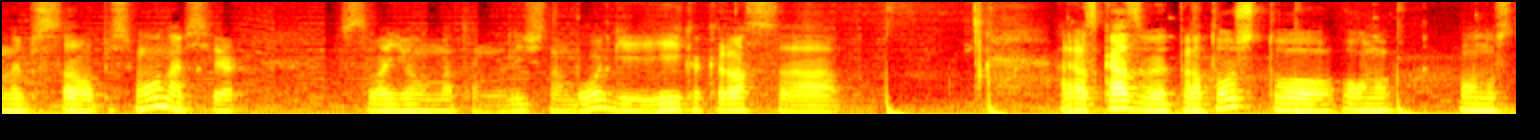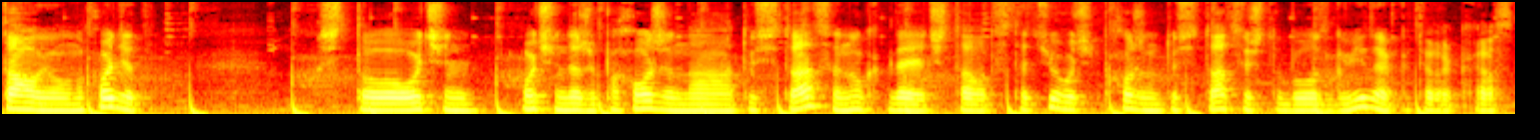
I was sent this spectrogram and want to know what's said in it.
написал письмо на всех в своем этом личном блоге и как раз а, рассказывает про то, что он, он устал и он уходит, что очень, очень даже похоже на ту ситуацию, ну, когда я читал эту статью, очень похоже на ту ситуацию, что было с Гвида, который как раз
